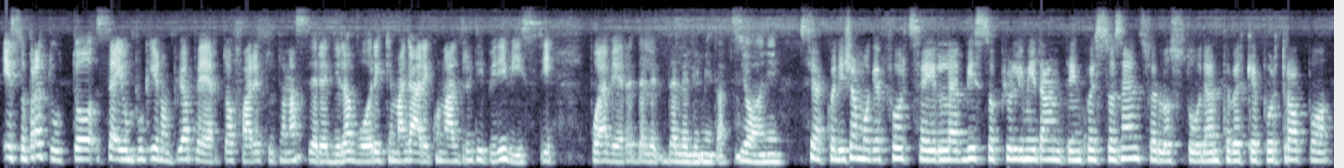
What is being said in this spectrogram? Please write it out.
e soprattutto sei un pochino più aperto a fare tutta una serie di lavori che magari con altri tipi di visti puoi avere delle, delle limitazioni. Sì, ecco, diciamo che forse il visto più limitante in questo senso è lo student, perché purtroppo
